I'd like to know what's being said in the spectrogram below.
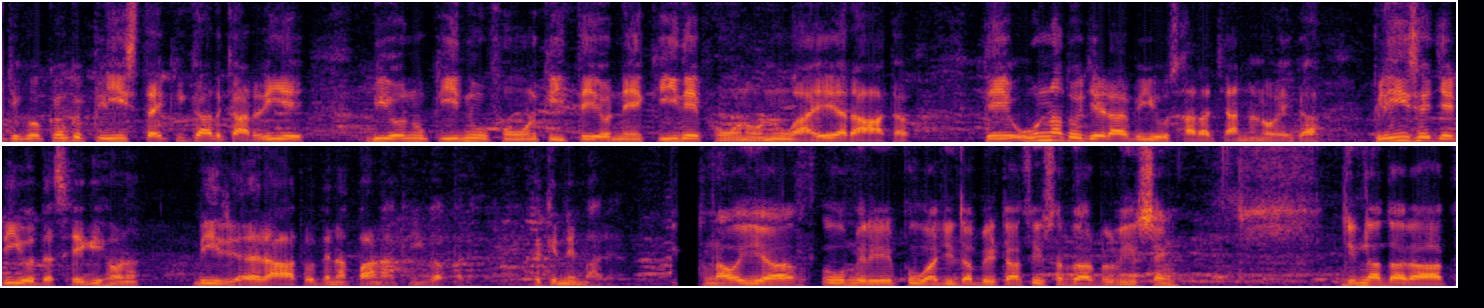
ਜਦੋਂ ਕਿਉਂਕਿ ਪੁਲਿਸ ਤਹਿਕੀਕਾਤ ਕਰ ਰਹੀ ਏ ਵੀ ਉਹਨੂੰ ਕਿਹਨੂੰ ਫੋਨ ਕੀਤੇ, ਉਹਨੇ ਕਿਹਦੇ ਫੋਨ ਉਹਨੂੰ ਆਏ ਆ ਰਾਤ। ਤੇ ਉਹਨਾਂ ਤੋਂ ਜਿਹੜਾ ਵੀ ਉਹ ਸਾਰਾ ਚਾਨਣ ਹੋਏਗਾ। ਪੁਲਿਸ ਜਿਹੜੀ ਉਹ ਦੱਸੇਗੀ ਹੁਣ ਵੀ ਰਾਤ ਉਹਦੇ ਨਾਲ ਭਾਣਾ ਕੀ ਵਾਪਰਿਆ ਤੇ ਕਿੰਨੇ ਮਾਰਿਆ। ਘਟਨਾ ਹੋਈ ਆ ਉਹ ਮੇਰੇ ਭੂਆ ਜੀ ਦਾ ਬੇਟਾ ਸੀ, ਸਰਦਾਰ ਬਲਵੀਰ ਸਿੰਘ, ਜਿਨ੍ਹਾਂ ਦਾ ਰਾਤ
